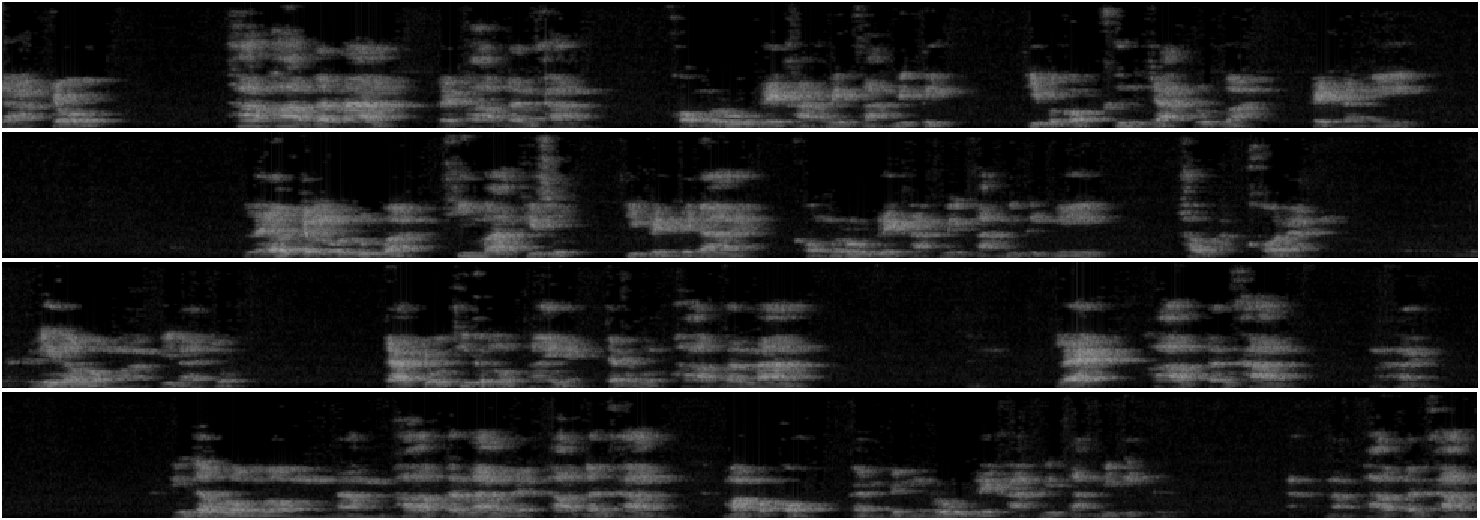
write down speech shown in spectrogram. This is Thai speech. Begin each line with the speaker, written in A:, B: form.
A: จากโจทย์ถ้าภาพด้านหน้าและภาพด้านข้างของรูปเรขาคณิตสามมิติ ที่ประกอบขึ้นจากลูกบาศก์เป็นดังนี้ แล้วจำนวนลูกบาศก์ที่มากที่สุดที่เป็นไปได้ของรูปเรขาคณิตสามมิตินี้ เท่ากับข้อใดทีนี้เราลองมาพิจารณาโจทย์ จากโจทย์ที่กำหนดให้เนี่ยจะกำหนดภาพด้านหน้า และภาพด้านข้างมาให้ นี้เราลองลองนำภาพด้านหน้าและภาพด้านข้างมาประกอบกันเป็นรูปเรขาคณิตสามมิติดูอะนำภาพด้านข้าง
